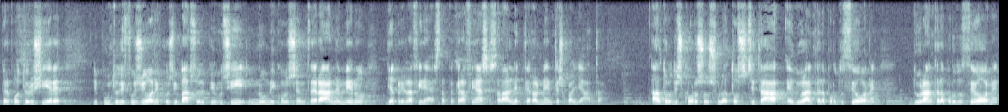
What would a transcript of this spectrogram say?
per poter uscire, il punto di fusione così basso del PVC non mi consentirà nemmeno di aprire la finestra perché la finestra sarà letteralmente squagliata. Altro discorso sulla tossicità è durante la produzione. Durante la produzione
